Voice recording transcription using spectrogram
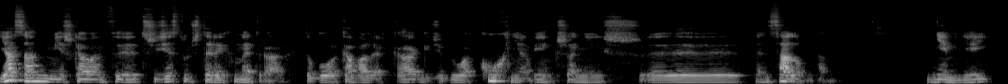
Ja sam mieszkałem w 34 metrach. To była kawalerka, gdzie była kuchnia większa niż yy, ten salon tam. Niemniej,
